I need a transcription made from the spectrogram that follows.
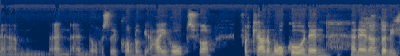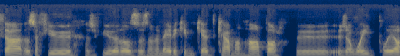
um, and and obviously the club have got high hopes for for Karamoko. And then and then underneath that, there's a few there's a few others. There's an American kid, Cameron Harper, who is a wide player,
